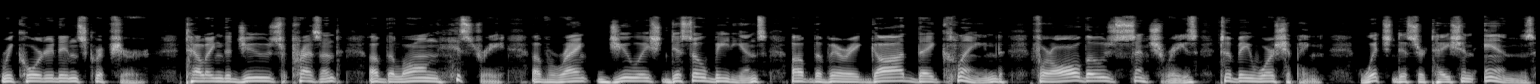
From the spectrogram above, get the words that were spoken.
recorded in Scripture, telling the Jews present of the long history of rank Jewish disobedience of the very God they claimed for all those centuries to be worshiping, which dissertation ends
